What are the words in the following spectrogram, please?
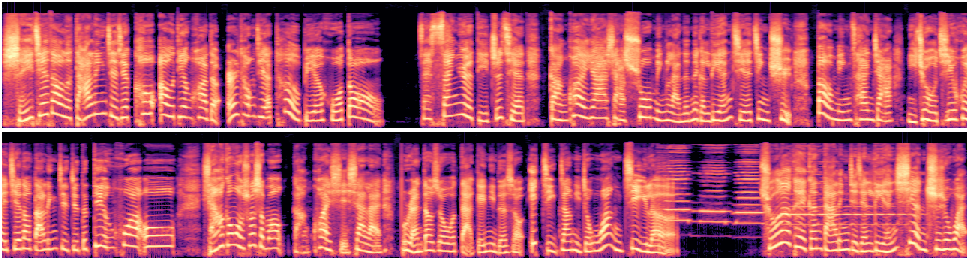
谁接到了达玲姐姐 call 号电话的儿童节特别活动。在三月底之前，赶快压下说明栏的那个链接进去报名参加，你就有机会接到达玲姐姐的电话哦。想要跟我说什么，赶快写下来，不然到时候我打给你的时候一紧张你就忘记了。除了可以跟达玲姐姐连线之外，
